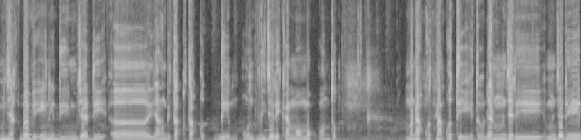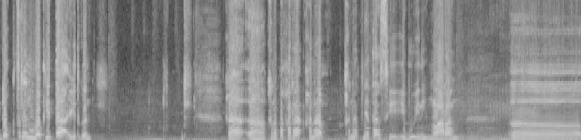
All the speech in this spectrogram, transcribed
minyak babi ini di, menjadi uh, yang ditakut-takut di, dijadikan momok untuk menakut-nakuti gitu. Dan menjadi menjadi doktrin buat kita gitu kan. Ka, uh, kenapa? Karena karena karena ternyata si ibu ini melarang uh,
